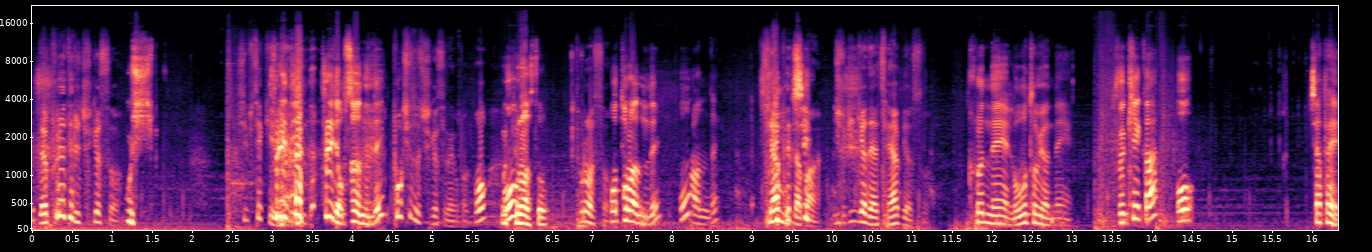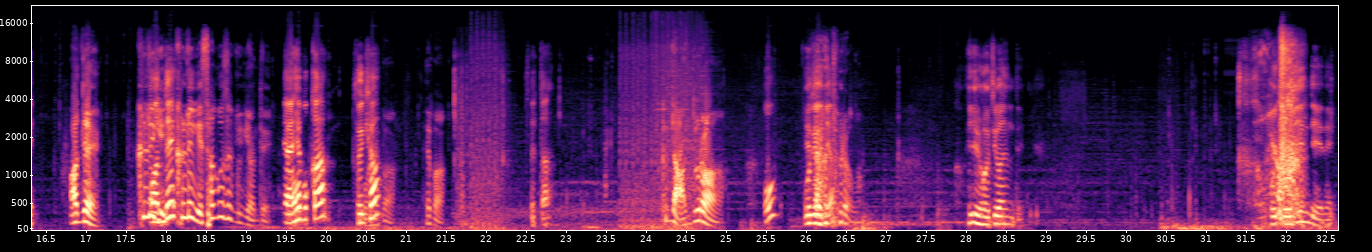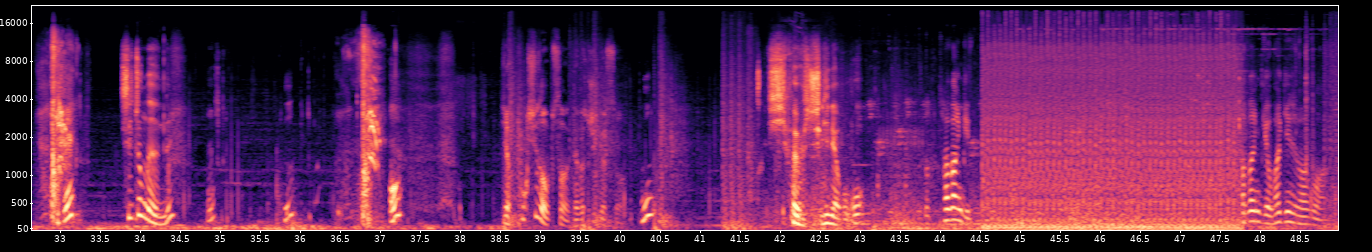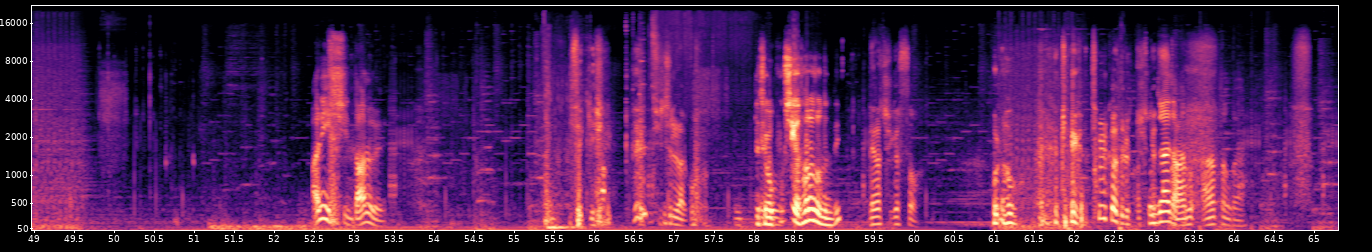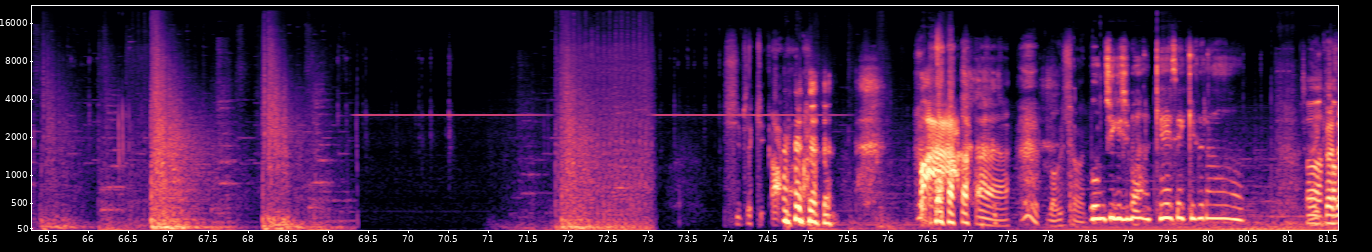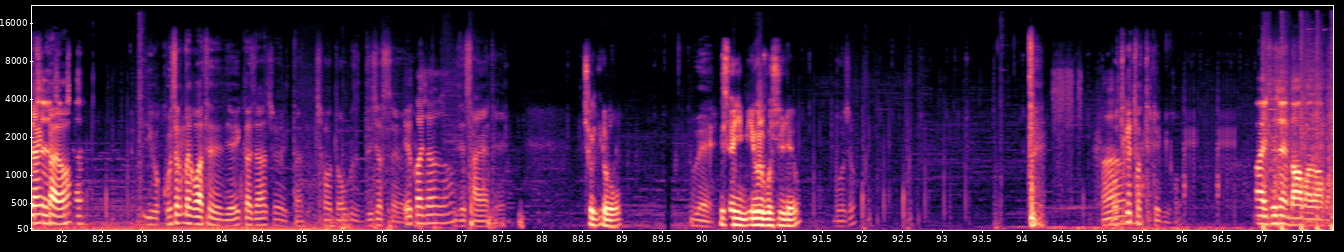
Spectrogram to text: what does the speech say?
내가 프레드를 죽였어 오씨 씹새끼 프레디 프레디 없어졌는데? 폭시도 죽였어 내가 막 어? 어? 돌아왔어 돌아왔어 어 돌아왔는데? 어? 돌아왔는데? 제압했나봐 죽인 게 아니라 제압이었어 그렇네 로보톰이었네. 불 킬까? 어? 제 앞에 안 돼 클릭이 어, 안 돼? 클릭이 상호작용이 안 돼 야 해볼까? 불 켜? 해봐 해봐 됐다. 근데 안 돌아 어? 어디 안 갔냐? 돌아와 얘 어디 갔는데? 어디 어디 있는데 얘네? 어? 실종되는데? 야 폭시도 없어 내가 죽였어 씨발 왜 죽이냐고? 어? 또 차단기 4단계 확인 좀 하고 와. 아니 씨 나를 이 새끼 뒤질라고 근데 저거 폭시가 사라졌는데? 내가 죽였어 뭐라고? 내가 툴건으로 죽였어 존재하지 않, 않았던 거야. 씹새끼 아 멍청 움직이지 마, 개새끼들아. 자, 여기까지 잠시- 할까요? 잠시- 이거 고장난 거 같은데 여기까지 하죠 일단 저 너무 늦었어요 여기까지 하자. 이제 자야 돼 저기요, 왜? 미소님 이걸 보실래요? 뭐죠? 아, 어떻게 터트림 이거 아니 대장님 나와봐 나와봐.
